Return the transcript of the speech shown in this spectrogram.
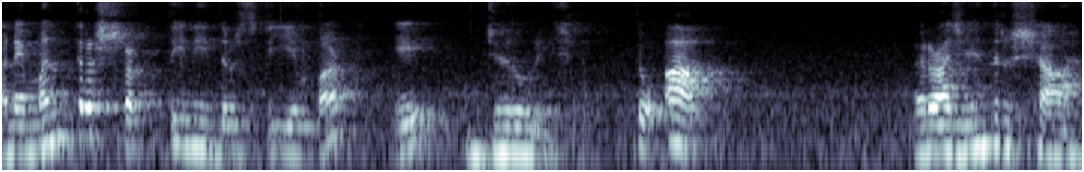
અને મંત્ર શક્તિની દૃષ્ટિએ પણ એ જરૂરી છે. તો આ રાજેન્દ્ર શાહ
